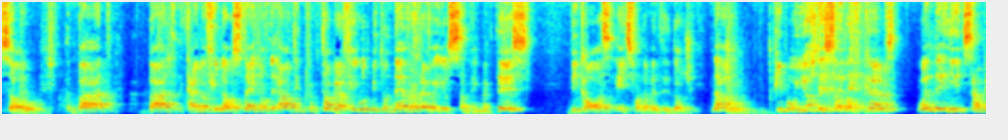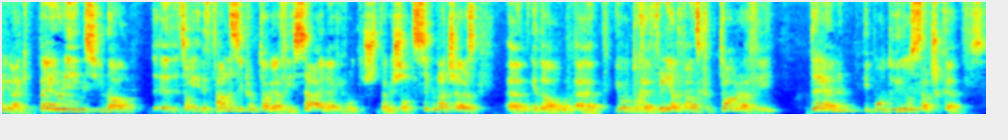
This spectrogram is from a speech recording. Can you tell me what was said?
so, but, but kind of, you know, state of the art in cryptography would be to never ever use something like this because it's fundamentally dodgy. Now, people use this sort of curves when they need something like pairings, you know. uh, So in the fancy cryptography side, like if you want sh- very short signatures, um, you know, uh, you want to have really advanced cryptography, then people do use such curves.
